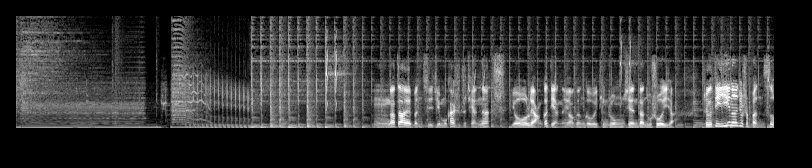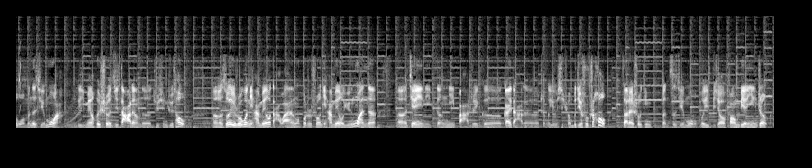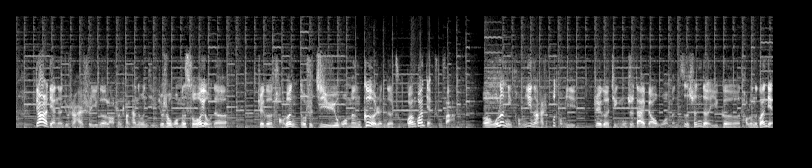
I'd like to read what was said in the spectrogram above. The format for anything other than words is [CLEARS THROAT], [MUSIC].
那在本期节目开始之前呢，有两个点呢要跟各位听众先单独说一下。这个第一呢，就是本次我们的节目啊，里面会涉及大量的剧情剧透，呃，所以如果你还没有打完，或者说你还没有云完呢，呃，建议你等你把这个该打的整个游戏全部结束之后，再来收听本次节目会比较方便印证。第二点呢，就是还是一个老生常谈的问题，就是我们所有的这个讨论都是基于我们个人的主观观点出发，呃，无论你同意呢还是不同意，这个仅只代表我们自身的一个讨论的观点。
